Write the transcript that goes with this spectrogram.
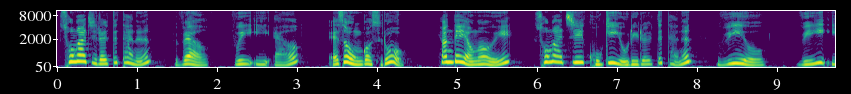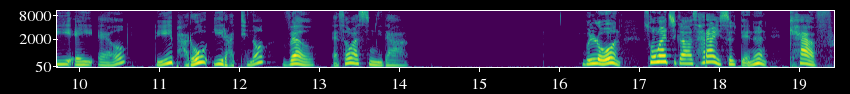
송아지를 뜻하는 vel, vel 에서 온 것으로 현대 영어의 송아지 고기 요리를 뜻하는 veal, veal 벨이 바로 이 라틴어 vel에서 왔습니다. 물론 송아지가 살아있을 때는 calf,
